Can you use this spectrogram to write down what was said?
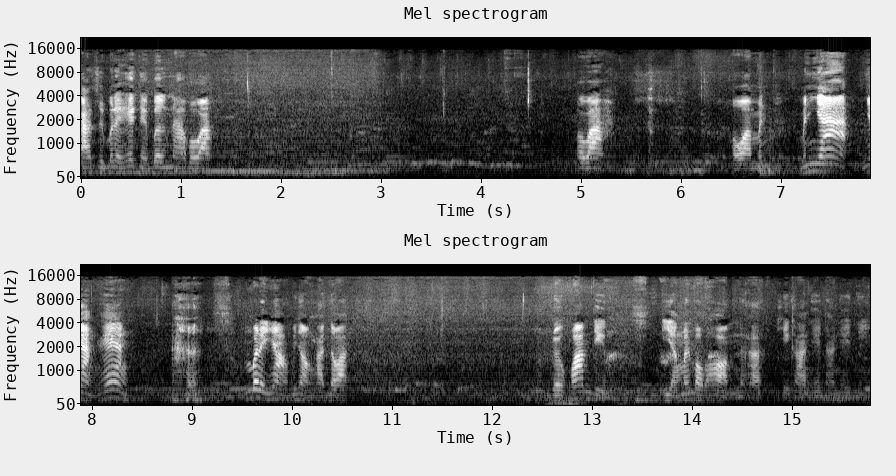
อาจจะไม่ได้เฮ็ดในเบิ้งนะครับเพราะว่า เพราะว่า เพราะว่ามันมันยากยากแห้งมันไม่ได้ยากพี่น้องครับแต่ว่าโดยความดิ่มอหย่างมันบอพร้อมนะคะคีการเทศทานเทศนี้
